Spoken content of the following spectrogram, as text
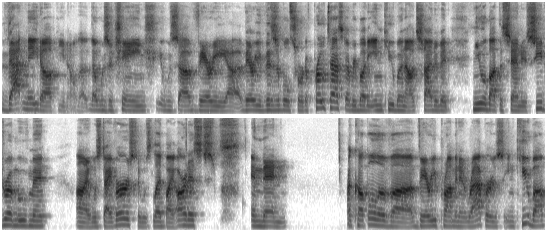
that made up, you know, that, that was a change. It was a very, uh, very visible sort of protest. Everybody in Cuba and outside of it knew about the San Isidro movement. Uh, it was diverse. It was led by artists, and then a couple of uh, very prominent rappers in Cuba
